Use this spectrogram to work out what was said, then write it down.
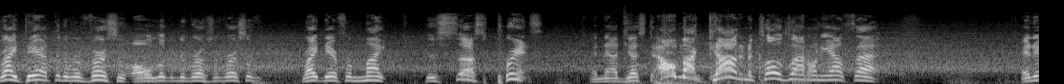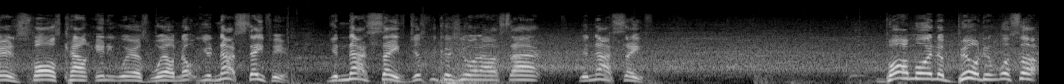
right there after the reversal. Oh, look at the reversal right there from Mike, the sus Prince. And now just, oh my God, and the clothesline on the outside. And there's falls count anywhere as well. No, you're not safe here. You're not safe. Just because you're on outside, you're not safe. Baltimore in the building. What's up?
